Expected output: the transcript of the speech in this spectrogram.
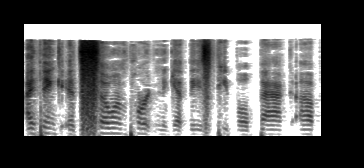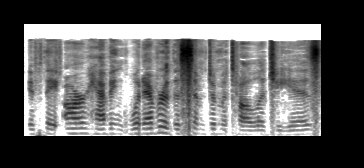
I think it's so important to get these people back up if they are having whatever the symptomatology is,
